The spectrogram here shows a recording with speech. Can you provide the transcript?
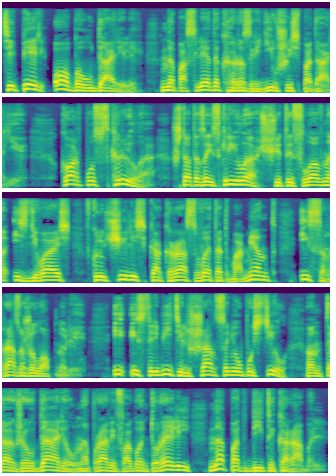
Теперь оба ударили, напоследок разрядившись по Дарье. Корпус вскрыло, что-то заискрило, щиты, словно издеваясь, включились как раз в этот момент и сразу же лопнули. И истребитель шанса не упустил, он также ударил, направив огонь турелей на подбитый корабль.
